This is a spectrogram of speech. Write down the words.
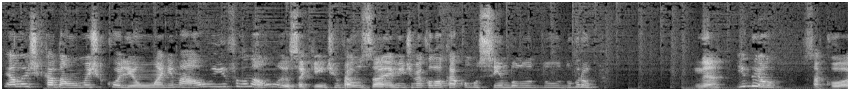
elas cada uma escolheu um animal e falou: não, isso aqui a gente vai usar e a gente vai colocar como símbolo do, do grupo. Né? E deu. Sacou?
